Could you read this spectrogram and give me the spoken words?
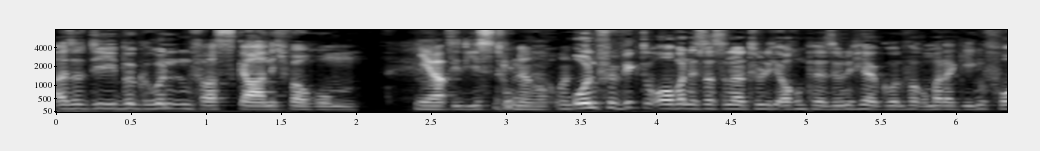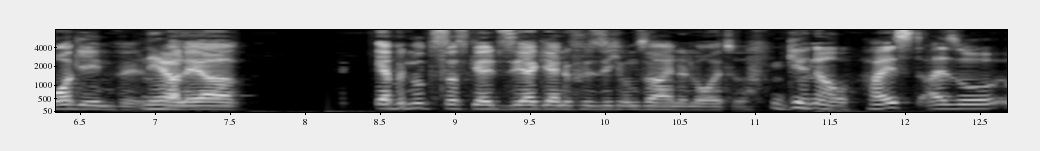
Also die begründen fast gar nicht, warum Ja, sie dies tun. genau. Und, Und, für Viktor Orban ist das dann natürlich auch ein persönlicher Grund, warum er dagegen vorgehen will. Ja. Weil er, er benutzt das Geld sehr gerne für sich und seine Leute. genau. Heißt also,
